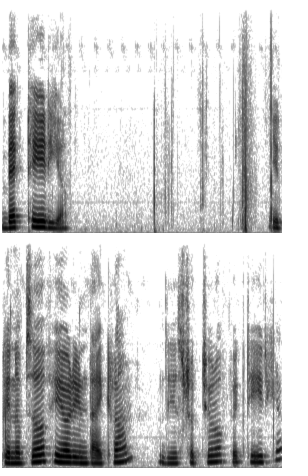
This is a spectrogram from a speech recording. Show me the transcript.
Bacteria. You can observe here in diagram the structure of bacteria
